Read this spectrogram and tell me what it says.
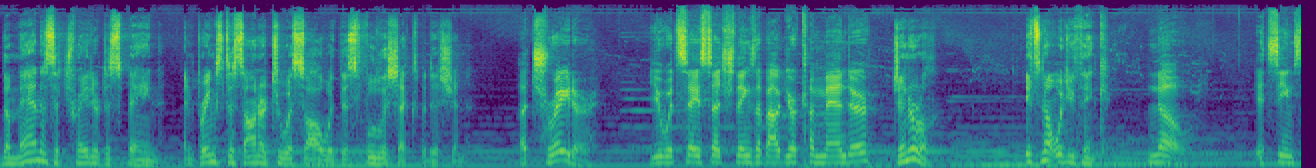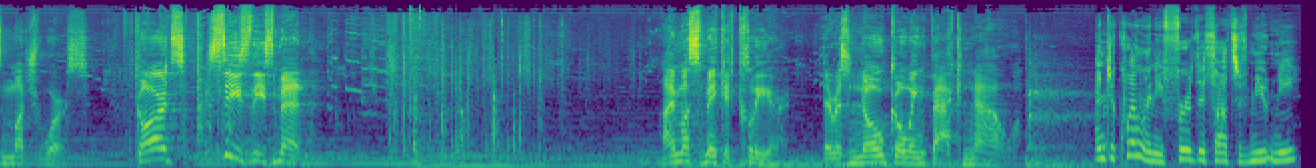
The man is a traitor to Spain and brings dishonor to us all with this foolish expedition. A traitor? You would say such things about your commander? General, it's not what you think. No, it seems much worse. Guards, seize these men! I must make it clear there is no going back now. And to quell any further thoughts of mutiny,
